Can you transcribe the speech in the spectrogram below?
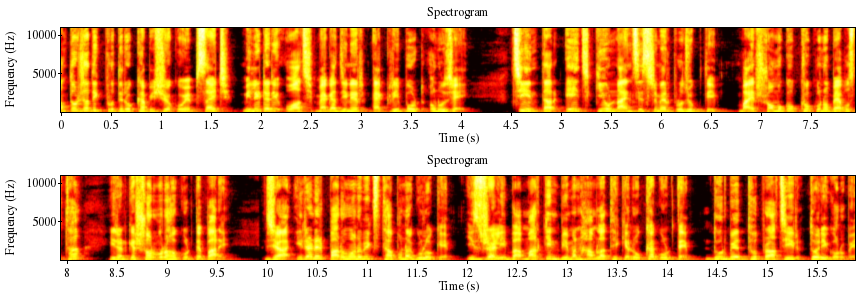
আন্তর্জাতিক প্রতিরক্ষা বিষয়ক ওয়েবসাইট মিলিটারি ওয়াচ ম্যাগাজিনের এক রিপোর্ট অনুযায়ী, চীন তার এইচ কিউ নাইন সিস্টেমের প্রযুক্তি বা এর সমকক্ষ কোনো ব্যবস্থা ইরানকে সরবরাহ করতে পারে, যা ইরানের পারমাণবিক স্থাপনাগুলোকে ইসরায়েলি বা মার্কিন বিমান হামলা থেকে রক্ষা করতে দুর্বেদ্য প্রাচীর তৈরি করবে।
